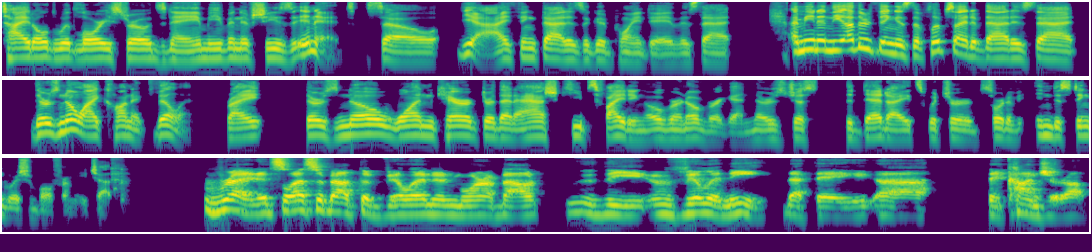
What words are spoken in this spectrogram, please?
titled with Laurie Strode's name, even if she's in it. So yeah, I think that is a good point, Dave. Is that I mean, and the other thing is the flip side of that is that there's no iconic villain, right? There's no one character that Ash keeps fighting over and over again. There's just the Deadites, which are sort of indistinguishable from each other. Right. It's less about the villain and more about the villainy that they uh, they conjure up.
